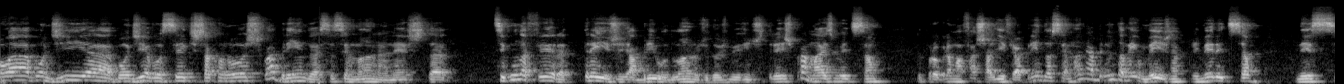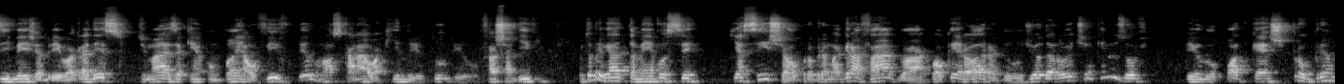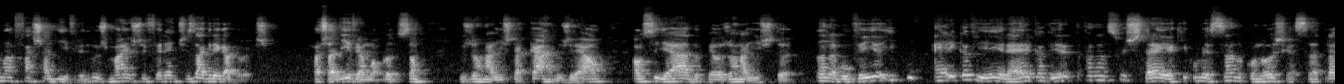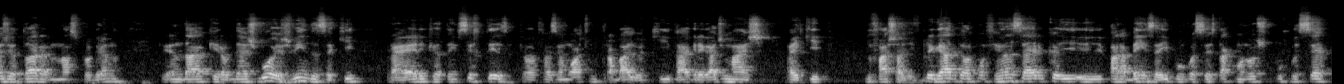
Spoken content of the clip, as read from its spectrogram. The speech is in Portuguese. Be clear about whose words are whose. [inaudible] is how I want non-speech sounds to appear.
Speaker 1: Olá, bom dia. Bom dia a você que está conosco abrindo essa semana, nesta segunda-feira, 3 de abril do ano de 2023, para mais uma edição do programa Faixa Livre, abrindo a semana e abrindo também o mês, né? Primeira edição nesse mês de abril. Agradeço demais a quem acompanha ao vivo pelo nosso canal aqui no YouTube, o Faixa Livre. Muito obrigado também a você que assiste ao programa gravado a qualquer hora do dia ou da noite e a quem nos ouve pelo podcast Programa Faixa Livre, nos mais diferentes agregadores. Faixa Livre é uma produção do jornalista Carlos Leal, auxiliado pela jornalista Ana Gouveia e por Érica Vieira. Érica Vieira que está fazendo sua estreia aqui, começando conosco essa trajetória no nosso programa. Querendo dar, quero dar as boas-vindas aqui para a Érica, tenho certeza que ela vai fazer um ótimo trabalho aqui e vai agregar demais a equipe do Faixa Livre. Obrigado pela confiança, Érica, e, parabéns aí por você estar conosco, por você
